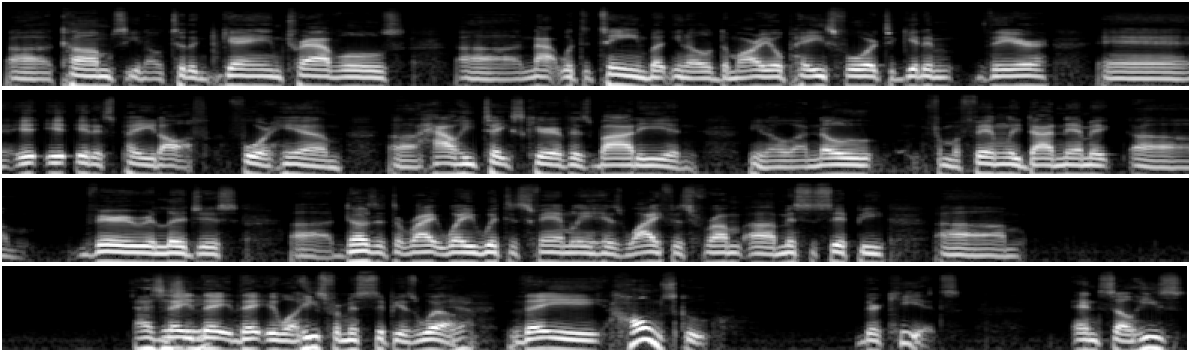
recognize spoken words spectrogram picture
Uh, comes you know to the game, travels, uh, not with the team, but you know Demario pays for it to get him there, and it, it, it has paid off for him. Uh, how he takes care of his body, and you know I know from a family dynamic, um, very religious. Uh, does it the right way with his family. His wife is from uh, Mississippi. Um, As they, he. they, they, well, he's from Mississippi as well. Yeah. They homeschool their kids, and so he's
